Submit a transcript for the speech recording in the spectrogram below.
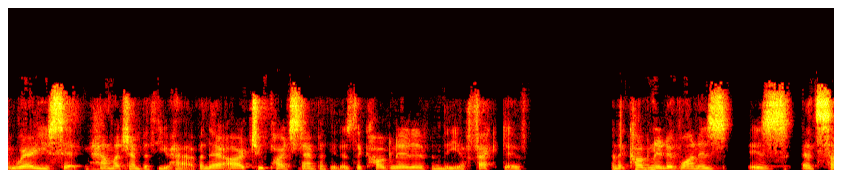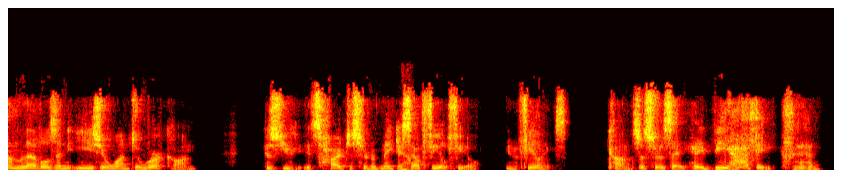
where you sit and how much empathy you have. And there are two parts to empathy. There's the cognitive and the affective. And the cognitive one is is at some levels an easier one to work on because you it's hard to sort of make Yeah. yourself feel feel you know feelings. Can't just sort of say, "Hey, be happy."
